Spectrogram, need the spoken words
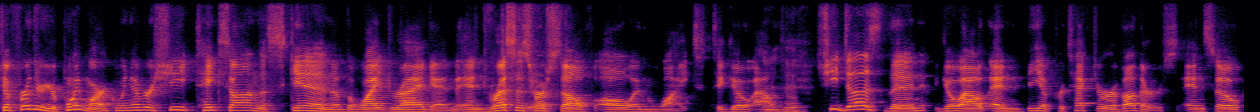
to further your point, Mark, whenever she takes on the skin of the white dragon and dresses Yeah. herself all in white to go out, Mhm. she does then go out and be a protector of others. And so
